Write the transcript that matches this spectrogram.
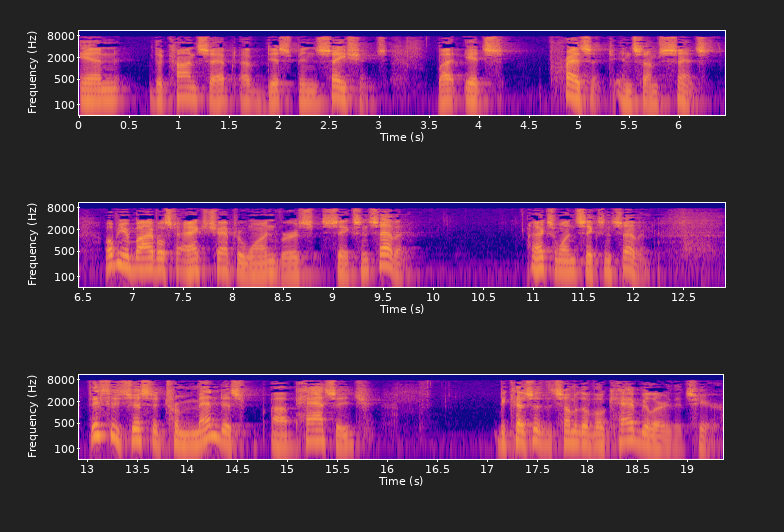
in the concept of dispensations but it's present in some sense. Open your Bibles to Acts chapter 1 verse 6 and 7. Acts 1, 6 and 7. This is just a tremendous uh, passage because of the, some of the vocabulary that's here.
